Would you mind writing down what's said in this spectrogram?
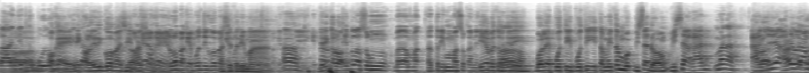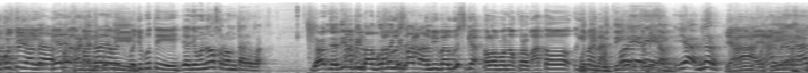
Lanjut ke bulu. Oke, ini kalau ini gue masih Oke masuk. oke, nih. lo pakai putih, gue pakai Masih putih. terima. putih. Kita, Jadi kalau- kita langsung uh, ma- terima masukan ini. Iya betul. Jadi boleh putih-putih hitam-hitam bisa dong. Bisa kan? Mana? Ada, dia ada Ada baju putih, putih. ada. Dia ada ada putih. baju putih. Jadi monokrom tar pak. Ya, jadi lebih Tapi bagusnya bagus, gimana? Lebih bagus gak kalau monokrom atau gimana? Putih-putih Oh iya hitam-hitam. ya bener. Ya, Ah, ya putih. bener kan?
